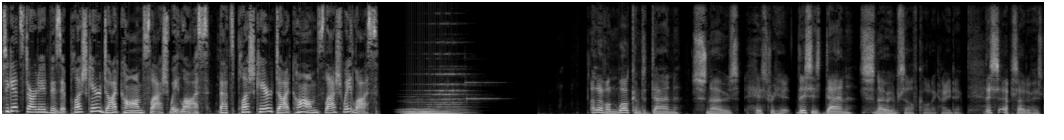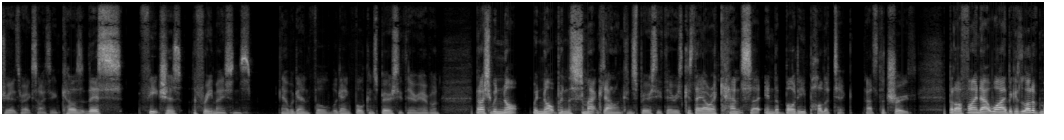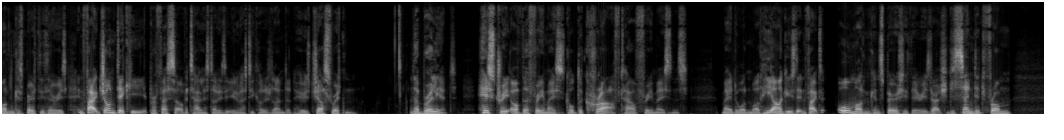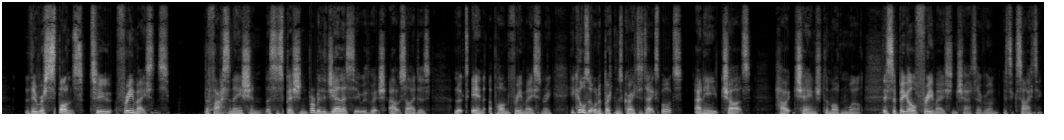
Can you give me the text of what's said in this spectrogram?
To get started, visit plushcare.com slash weight loss. That's plushcare.com slash weight loss. Hello, everyone. Welcome to Dan Snow's History Hit. This is Dan Snow himself calling. How you doing? This episode of History Hit is very exciting because this features the Freemasons. Now we're going full. We're going full conspiracy theory, everyone. But actually, we're not. We're not putting the smackdown on conspiracy theories because they are a cancer in the body politic. That's the truth. But I'll find out why because a lot of modern conspiracy theories. In fact, John Dickie, professor of Italian studies at University College London, who's just written the brilliant history of the Freemasons called The Craft How Freemasons Made the Modern World. He argues that, in fact, all modern conspiracy theories are actually descended from the response to Freemasons the fascination, the suspicion, probably the jealousy with which outsiders looked in upon Freemasonry. He calls it one of Britain's greatest exports, and he charts how it changed the modern world. This is a big old Freemason chat, everyone. It's exciting.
